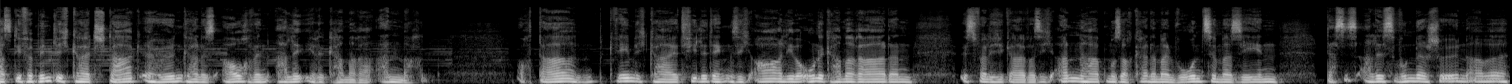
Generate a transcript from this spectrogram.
Was die Verbindlichkeit stark erhöhen kann, ist auch, wenn alle ihre Kamera anmachen. Auch da Bequemlichkeit. Viele denken sich, oh, lieber ohne Kamera, dann ist völlig egal, was ich anhab, muss auch keiner mein Wohnzimmer sehen. Das ist alles wunderschön, aber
